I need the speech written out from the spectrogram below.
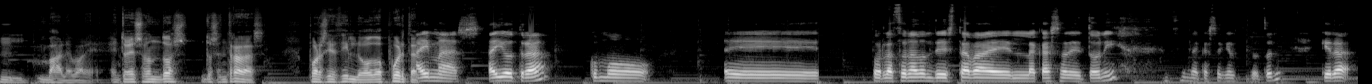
Mm, vale, vale. Entonces son dos, dos entradas, por así decirlo, o dos puertas. Hay más. Hay otra, como eh, por la zona donde estaba en la casa de Tony, en la casa que alquiló Tony, que era,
